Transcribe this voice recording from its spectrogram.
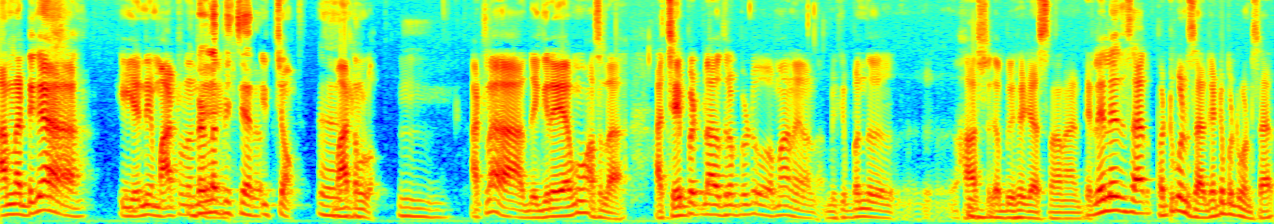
అన్నట్టుగా ఇవన్నీ మాటలు. ఇచ్చాం మాటల్లో. అట్లా దగ్గర అయ్యాము అసలు ఆ చేపట్టి లాగుతున్నప్పుడు అమ్మా మీకు ఇబ్బంది హార్ష్గా బిహేవ్ చేస్తున్నాను అంటే "లే, లేదు సార్ పట్టుకోండి సార్ గట్టి పట్టుకోండి సార్.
